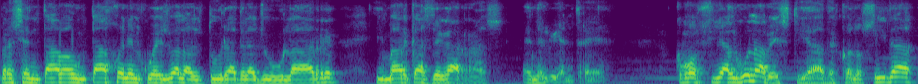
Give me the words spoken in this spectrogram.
Presentaba un tajo en el cuello a la altura de la yugular y marcas de garras en el vientre, como si alguna bestia desconocida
